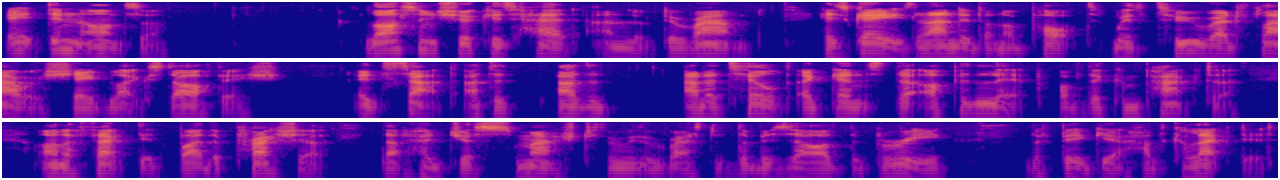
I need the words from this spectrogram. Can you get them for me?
It didn't answer. Larson shook his head and looked around. His gaze landed on a pot with two red flowers shaped like starfish. It sat at a, at a, at a tilt against the upper lip of the compactor, unaffected by the pressure that had just smashed through the rest of the bizarre debris the figure had collected.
